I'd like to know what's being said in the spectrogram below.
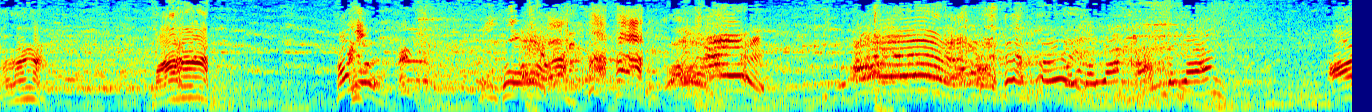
มา มาเฮ้ยระวังครับระวังไอ้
